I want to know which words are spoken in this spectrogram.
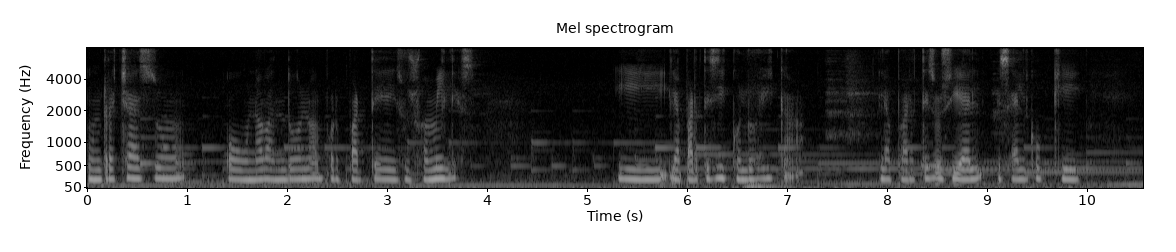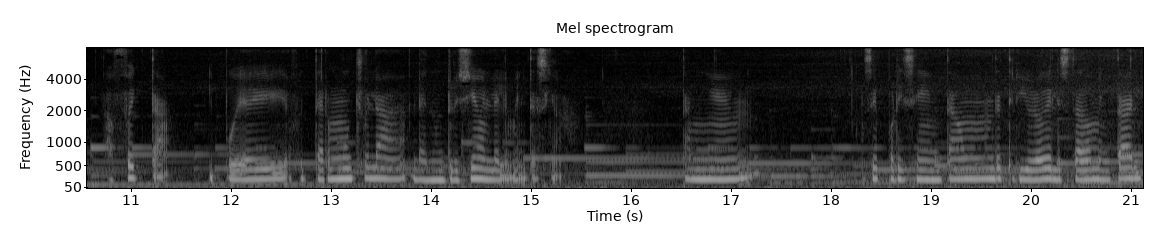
un rechazo o un abandono por parte de sus familias. Y la parte psicológica, la parte social es algo que afecta y puede afectar mucho la, la nutrición, la alimentación. También se presenta un deterioro del estado mental.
